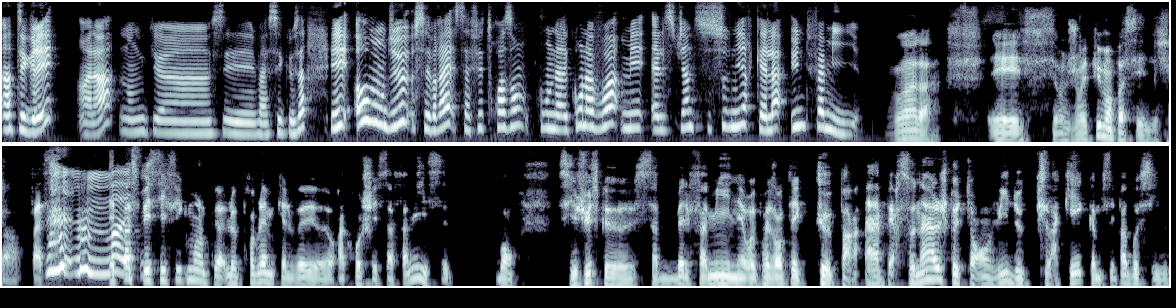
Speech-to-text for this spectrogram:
intégré. Voilà, donc euh, c'est bah, c'est que ça. Et oh mon dieu, c'est vrai, ça fait trois ans qu'on qu'on la voit, mais elle vient de se souvenir qu'elle a une famille. Voilà. Et j'aurais pu m'en passer de ça. Enfin, c'est pas aussi. spécifiquement le, le problème qu'elle veut euh, raccrocher sa famille. C'est bon, c'est juste que sa belle famille n'est représentée que par un personnage que tu as envie de claquer comme c'est pas possible.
